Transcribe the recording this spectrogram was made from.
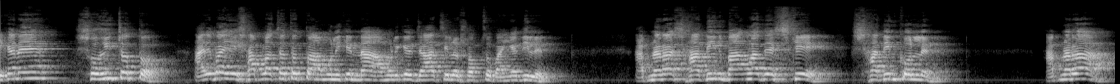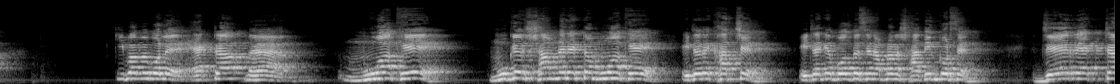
এখানে শহীদ চত্বর। আরে ভাই, এই শাপলা চত্বর তো আমলিকের না, আমলিকের যা ছিল সব তো ভাঙিয়ে দিলেন। আপনারা স্বাধীন বাংলাদেশকে স্বাধীন করলেন। আপনারা কীভাবে বলে, একটা মুয়া খেয়ে, মুখের সামনের একটা মুয়া খেয়ে এটারে খাচ্ছেন? এটাকে বলতেছেন আপনারা স্বাধীন করছেন। যে একটা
